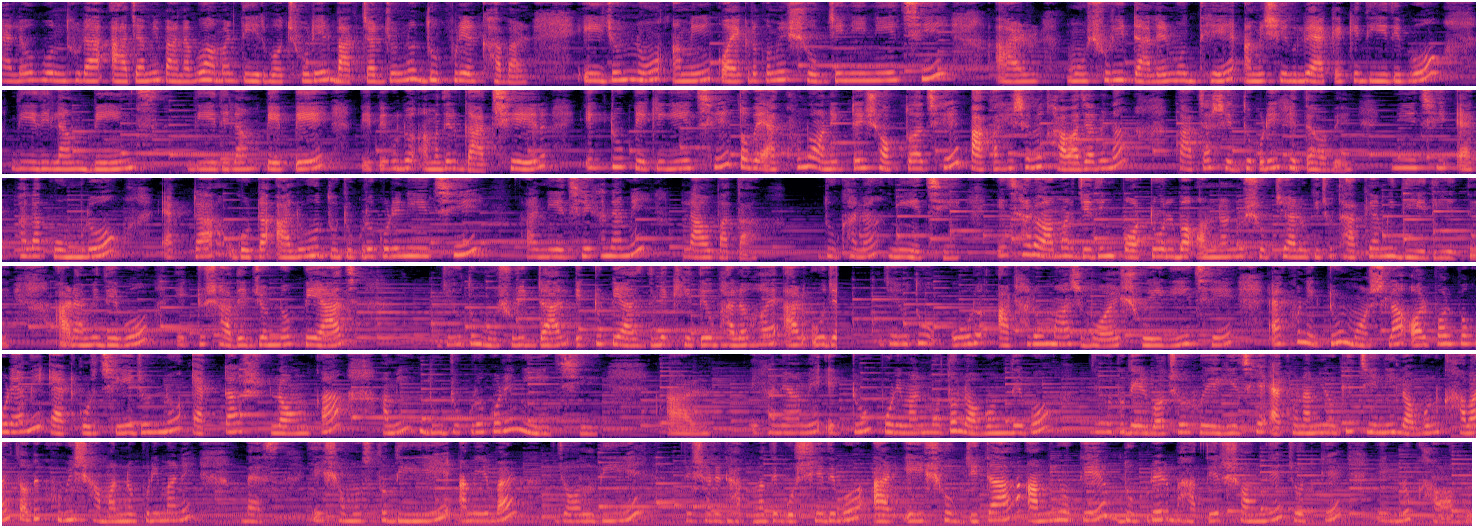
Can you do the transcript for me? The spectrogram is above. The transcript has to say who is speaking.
Speaker 1: Hello বন্ধুরা, আজ আমি বানাবো আমার দেড় বছরের বাচ্চার জন্য দুপুরের খাবার। এই জন্য আমি কয়েক রকমের সবজি নিয়ে নিয়েছি আর মসুরির ডালের মধ্যে আমি সেগুলো এক একে দিয়ে দিব। দিয়ে দিলাম বিনস, দিয়ে দিলাম পেঁপে। পেঁপেগুলো আমাদের গাছের একটু পেকে গিয়েছে, তবে এখনও অনেকটাই শক্ত আছে, পাকা হিসেবে খাওয়া যাবে না। কাঁচা সেদ্ধ করেই খেতে হবে। নিয়েছি এক ফালা কুমড়ো, একটা গোটা আলু দু টুকরো করে নিয়েছি, আর নিয়েছি এখানে আমি লাউ পাতা দুখানা নিয়েছি। এছাড়াও আমার যেদিন পটল বা অন্যান্য সবজি আরও কিছু থাকে আমি দিয়ে দিয়েতে। আর আমি দেব একটু স্বাদের জন্য পেঁয়াজ, যেহেতু মসুরির ডাল, একটু পেঁয়াজ দিলে খেতেও ভালো হয়, আর ও যেহেতু ওর আঠারো মাস বয়স হয়ে গিয়েছে, এখন একটু মশলা অল্প অল্প করে আমি অ্যাড করছি। এজন্য একটা লঙ্কা আমি দু টুকরো করে নিয়েছি। আর এখানে আমি একটু পরিমাণ মতো লবণ দেব। যেহেতু দেড় বছর হয়ে গিয়েছে, এখন আমি ওকে চিনি, লবণ খাওয়াই, তবে খুবই সামান্য পরিমাণে। ব্যাস, এই সমস্ত দিয়ে আমি এবার জল দিয়ে প্রেশারে ঢাকনাতে বসিয়ে দেব আর এই সবজিটা আমি ওকে দুপুরের ভাতের সঙ্গে চটকে এগুলো খাওয়াবো।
